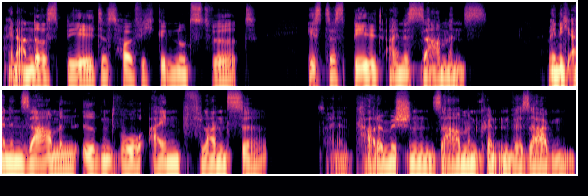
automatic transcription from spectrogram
Ein anderes Bild, das häufig genutzt wird, ist das Bild eines Samens. Wenn ich einen Samen irgendwo einpflanze, so einen karmischen Samen könnten wir sagen,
